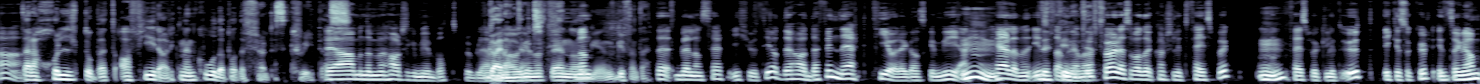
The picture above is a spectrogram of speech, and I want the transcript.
Ah. Der jeg holdt opp et A4-ark med en kode på. Det føltes creepy. ass. Ja, men de har sikkert mye bot-problemer. Garantert. Det er noe guffent der. Det ble lansert i 2010, og det har definert tiåret ganske mye. Mm, Hele den Instagram. Før det så var det kanskje litt Facebook. Mm. Facebook litt ut, ikke så kult. Instagram,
